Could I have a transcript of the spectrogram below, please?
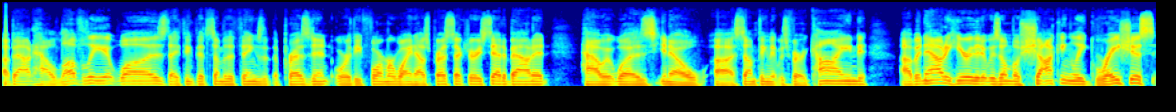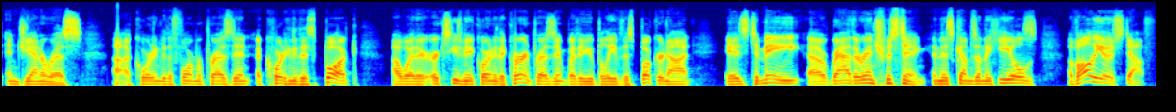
about how lovely it was. I think that some of the things that the president or the former White House press secretary said about it, how it was, you know, uh, something that was very kind. Uh, but now to hear that it was almost shockingly gracious and generous, uh, according to the former president, according to this book, uh, whether, or excuse me, according to the current president, whether you believe this book or not, is to me uh, rather interesting. And this comes on the heels of all the other stuff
